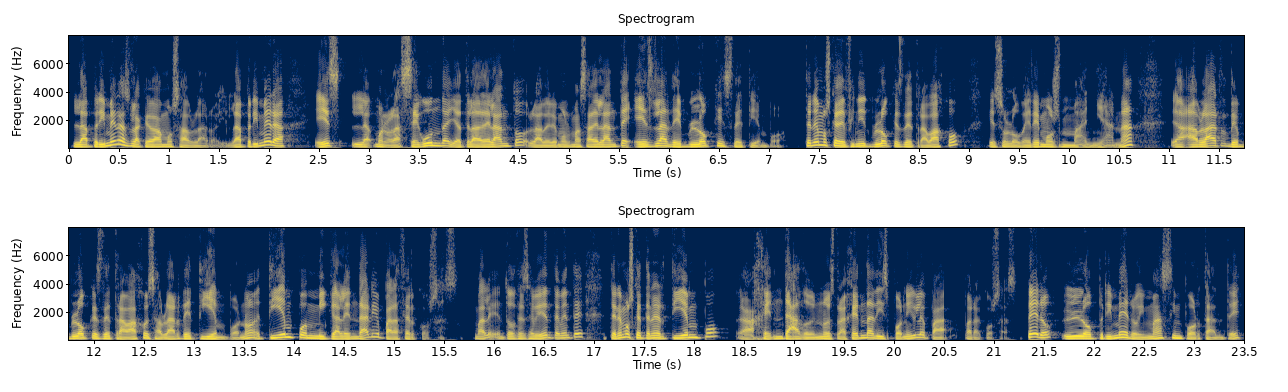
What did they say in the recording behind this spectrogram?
La primera es la que vamos a hablar hoy. La primera es, la, bueno, la segunda, ya te la adelanto, la veremos más adelante, es la de bloques de tiempo. Tenemos que definir bloques de trabajo, eso lo veremos mañana. Eh, hablar de bloques de trabajo es hablar de tiempo, ¿no? Tiempo en mi calendario para hacer cosas, ¿vale? Entonces, evidentemente, tenemos que tener tiempo agendado en nuestra agenda disponible para cosas. Pero lo primero y más importante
